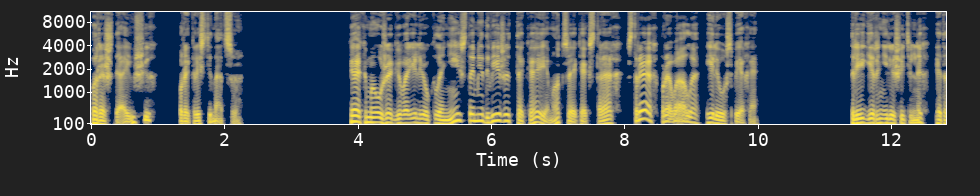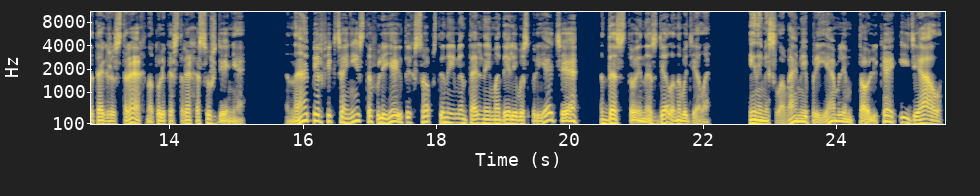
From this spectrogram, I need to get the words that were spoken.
порождающих прокрастинацию. Как мы уже говорили, уклонистами движет такая эмоция, как страх, страх провала или успеха. Триггер нерешительных – это также страх, но только страх осуждения. На перфекционистов влияют их собственные ментальные модели восприятия достойно сделанного дела. Иными словами, приемлем только идеал,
